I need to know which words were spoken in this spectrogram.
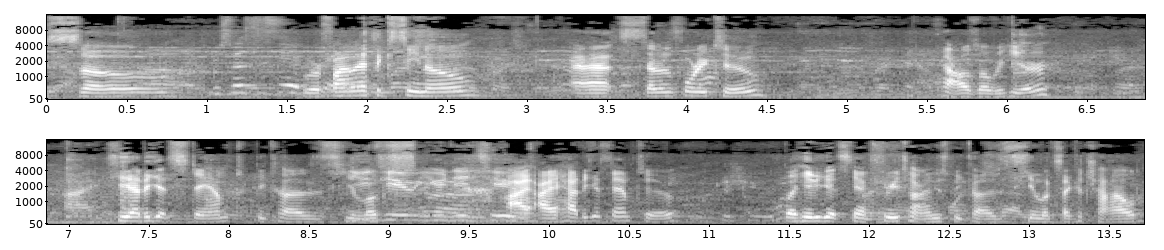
so we're finally at the casino at 7:42. Pal's over here. Hi. He had to get stamped because he You looks. do, you did too. I, I had to get stamped too, but he had to get stamped three times because he looks like a child,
